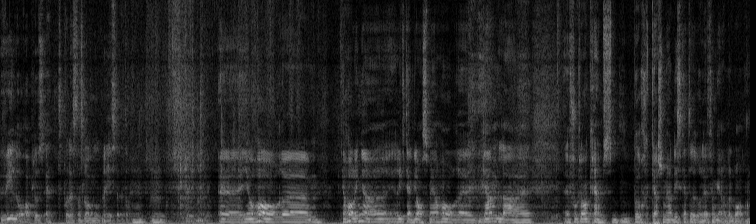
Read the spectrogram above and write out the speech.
vill och ha plus ett på nästa slag mot mig istället. Då. Mm. Eh, Jag har... eh, Jag har inga eh, riktiga glas, men jag har eh, gamla chokladkrämsburkar som jag har diskat ur. Det fungerar väl bra, va?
